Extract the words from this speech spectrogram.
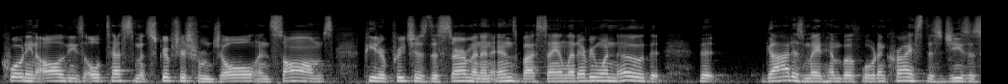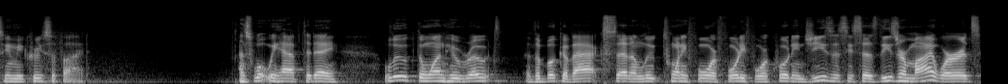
quoting all of these Old Testament scriptures from Joel and Psalms, Peter preaches this sermon and ends by saying, Let everyone know that, that God has made him both Lord and Christ, this Jesus whom you crucified. That's what we have today. Luke, the one who wrote the book of Acts said in Luke 24 44, quoting Jesus, he says, These are my words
